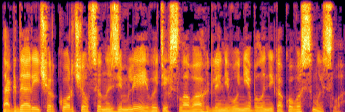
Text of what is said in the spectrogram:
Тогда Ричард корчился на земле, и в этих словах для него не было никакого смысла.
